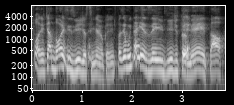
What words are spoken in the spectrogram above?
pô, a gente adora esses vídeos assim, né, meu? Porque a gente fazia muita resenha em vídeo também e tal.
